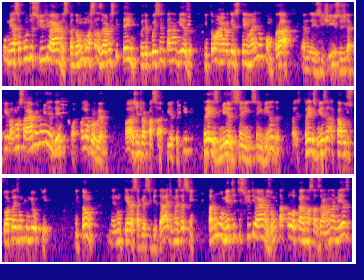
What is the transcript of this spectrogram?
Começa com um desfile de armas, cada um mostra as armas que tem, para depois sentar na mesa. Então a arma que eles têm lá é não comprar, é exigir isso, exigir aquilo, a nossa arma é não vender. Qual é o problema? a gente vai passar aperto aqui, três meses sem, sem venda, mas três meses acaba os estoques, eles vão comer o quê? Então, eu não quero essa agressividade, mas assim, está no momento de desfile de armas, vamos tá colocando nossas armas na mesa,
